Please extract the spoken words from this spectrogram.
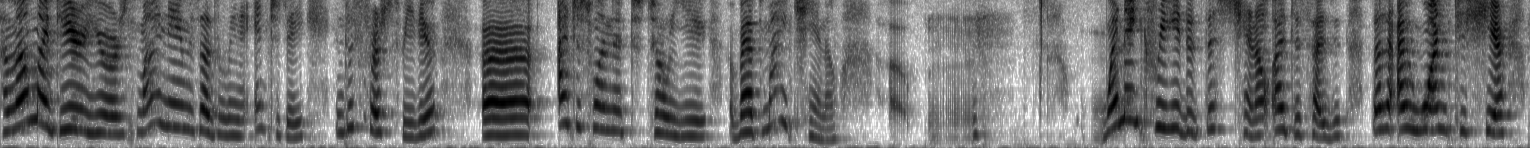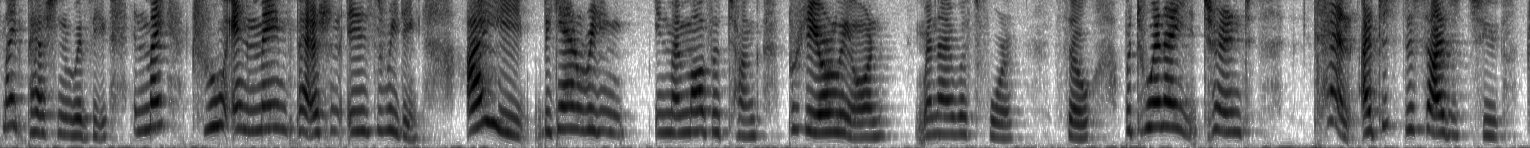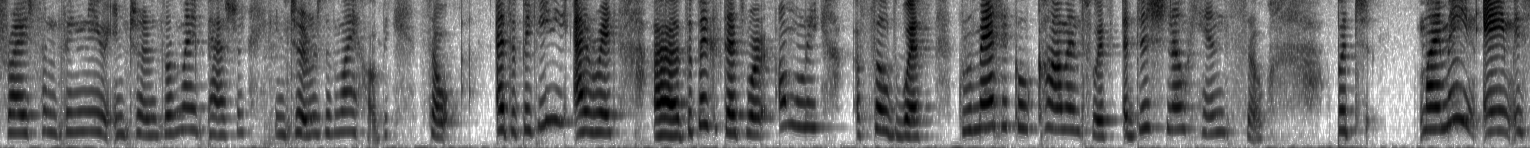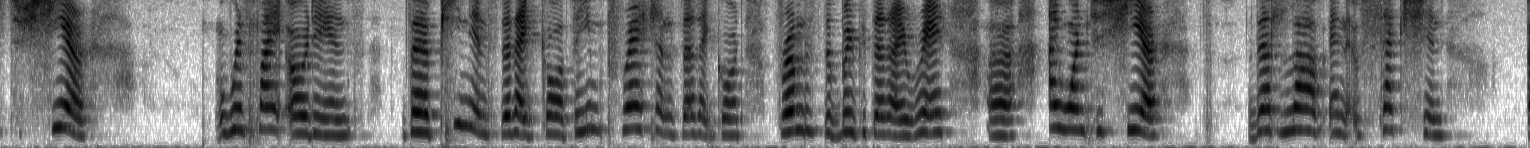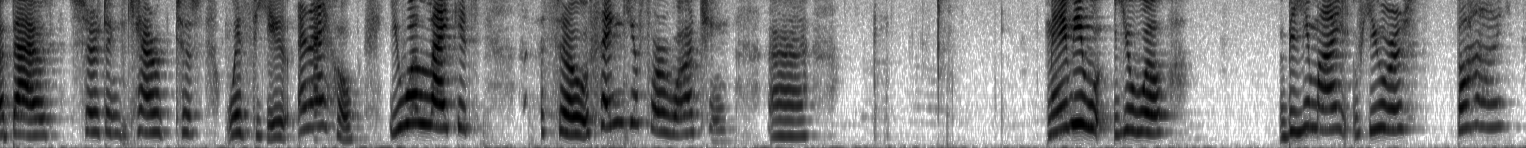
Hello my dear viewers, my name is Adelina and today in this first video uh, I just wanted to tell you about my channel. Uh, when I created this channel I decided that I want to share my passion with you and my true and main passion is reading. I began reading in my mother tongue pretty early on when I was four. So, but when I turned 10 i just decided to try something new in terms of my passion in terms of my hobby. So at the beginning i read uh, the books that were only uh, filled with grammatical comments with additional hints so but my main aim is to share with my audience the opinions that I got, the impressions that I got from the books that I read, uh, I want to share that love and affection about certain characters with you and I hope you will like it. So thank you for watching. Uh, maybe you will be my viewers. Bye.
